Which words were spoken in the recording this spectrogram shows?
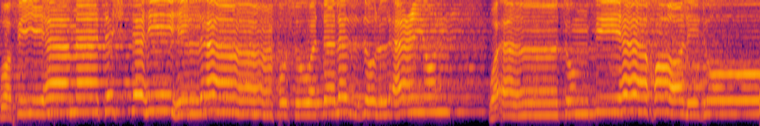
وفيها ما تشتهيه الأنفس وتلذ الأعين. وأنتم فيها خالدون.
